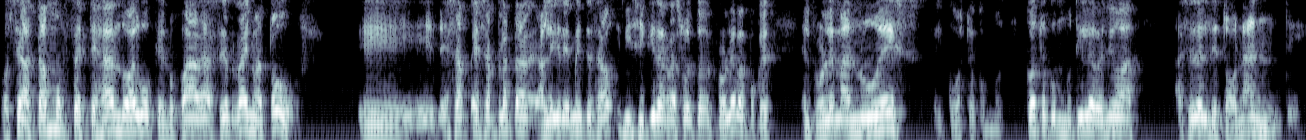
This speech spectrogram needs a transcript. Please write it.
O sea, estamos festejando algo que nos va a hacer daño a todos. Eh, esa, esa, plata alegremente ni siquiera ha resuelto el problema, porque el problema no es el costo de. El costo de combustible ha venido a, a ser el detonante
